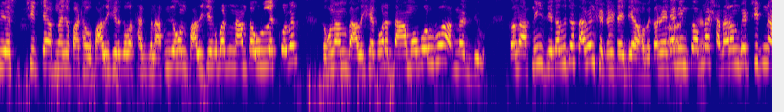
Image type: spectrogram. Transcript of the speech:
বেডশিটটা আপনাকে পাঠাবো বালিশের কভার থাকবে না। আপনি যখন বালিশের কভারের নামটা উল্লেখ করবেন তখন আমি বালিশের কভারের দামও বলব আপনার দিব। কারণ আপনি যেটা যেটা চাবেন সেটা সেটাই দেওয়া হবে। কারণ এটা কিন্তু আচ্ছা। আপনার সাধারণ বেডশিট না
